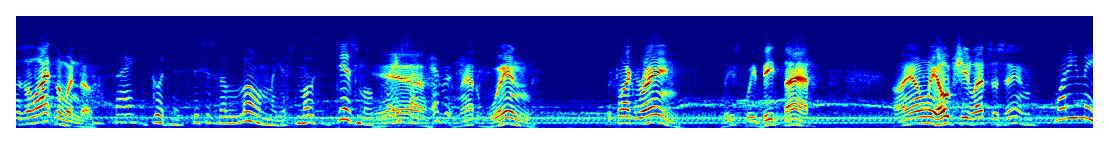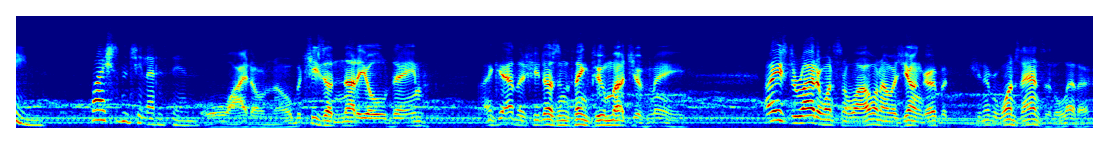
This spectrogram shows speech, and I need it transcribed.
There's a light in the window. Oh, thank goodness. This is the loneliest, most dismal place yeah, I've ever. Been. And that wind. Looks like rain. At least we beat that. I only hope she lets us in. What do you mean? Why shouldn't she let us in? Oh, I don't know, but she's a nutty old dame. I gather she doesn't think too much of me. I used to write her once in a while when I was younger, but she never once answered a letter.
